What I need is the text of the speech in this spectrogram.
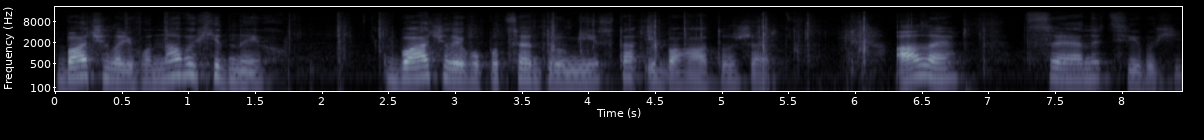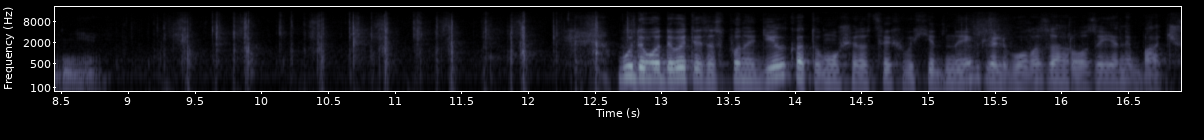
Бачила його на вихідних, бачила його по центру міста і багато жертв. Але це не ці вихідні. Будемо дивитися з понеділка, тому що на цих вихідних для Львова загрози я не бачу.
